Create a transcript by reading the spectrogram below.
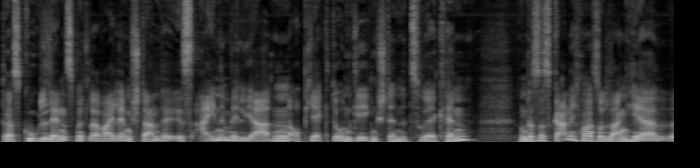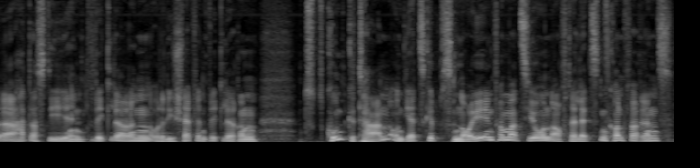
dass Google Lens mittlerweile imstande ist, eine Milliarde Objekte und Gegenstände zu erkennen. Und das ist gar nicht mal so lang her, da hat das die Entwicklerin oder die Chefentwicklerin kundgetan. Und jetzt gibt es neue Informationen. Auf der letzten Konferenz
